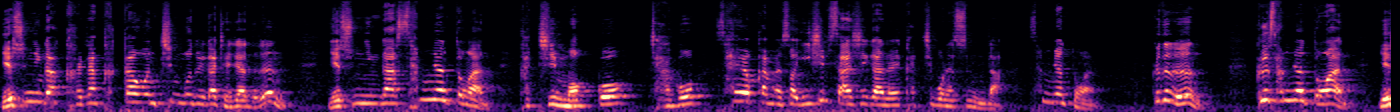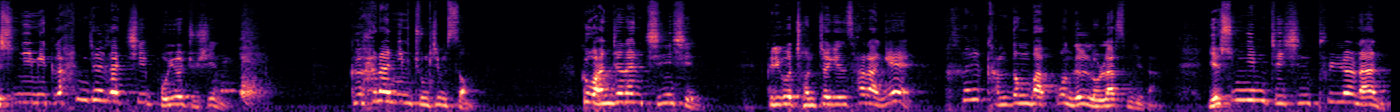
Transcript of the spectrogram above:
예수님과 가장 가까운 친구들과 제자들은 예수님과 3년 동안 같이 먹고 자고 사역하면서 24시간을 같이 보냈습니다. 3년 동안. 그들은 그 3년 동안 예수님이 그 한결같이 보여주신 그 하나님 중심성, 그 완전한 진실, 그리고 전적인 사랑에 늘 감동받고 늘 놀랐습니다. 예수님 대신 풀려난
